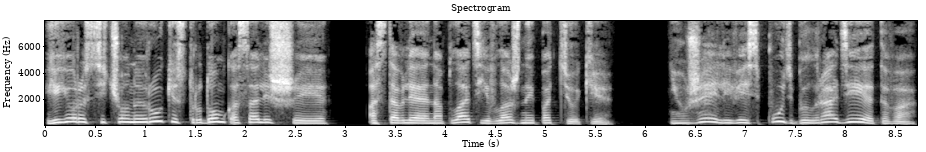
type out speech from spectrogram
Ее рассеченные руки с трудом касались шеи, оставляя на платье влажные подтеки. Неужели весь путь был ради этого?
